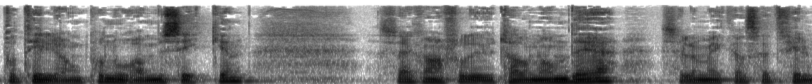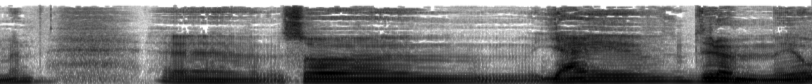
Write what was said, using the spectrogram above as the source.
på tilgang på noe av musikken, så jeg kan i hvert fall uttale meg om det, selv om jeg ikke har sett filmen. Eh, så jeg drømmer jo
